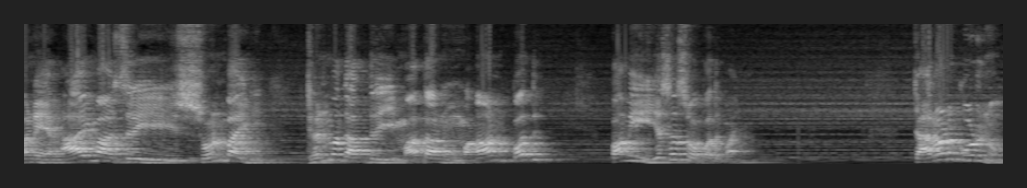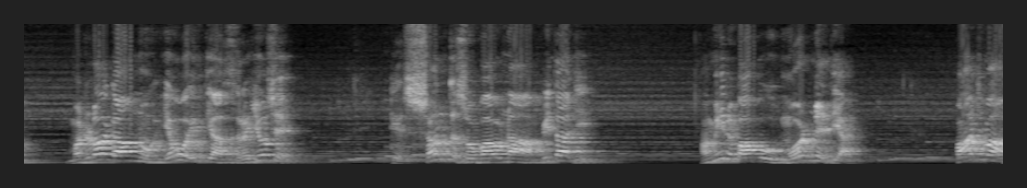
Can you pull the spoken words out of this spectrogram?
અને આઈમાં શ્રી સોનબાઈની જન્મદાત્રી માતાનું મહાન પદ પામી યશસ્વ પદ પામ્યું. ચારણકુળનો મઢડા ગામનો એવો ઇતિહાસ રહ્યો છે કે સંત સ્વભાવના પિતાજી હમીર બાપુ મોડને ત્યાં પાંચમા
